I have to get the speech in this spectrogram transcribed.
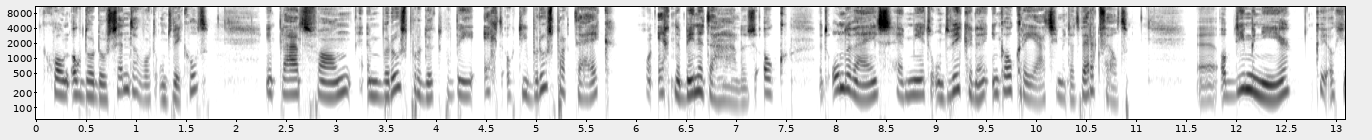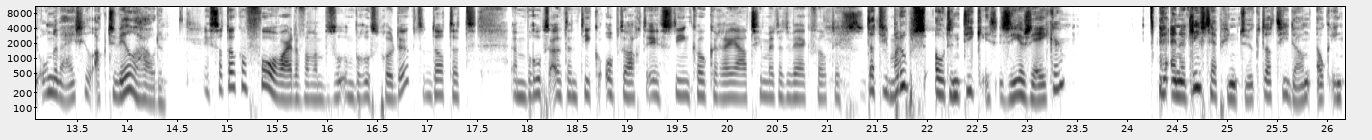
gewoon ook door docenten wordt ontwikkeld. In plaats van een beroepsproduct probeer je echt ook die beroepspraktijk gewoon echt naar binnen te halen. Dus ook het onderwijs het meer te ontwikkelen in co-creatie met het werkveld. Uh, op die manier kun je ook je onderwijs heel actueel houden. Is dat ook een voorwaarde van een, beroepsproduct? Dat het een beroepsauthentieke opdracht is die in co-creatie met het werkveld is? Dat die beroepsauthentiek is, zeer zeker. En het liefst heb je natuurlijk dat die dan ook in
